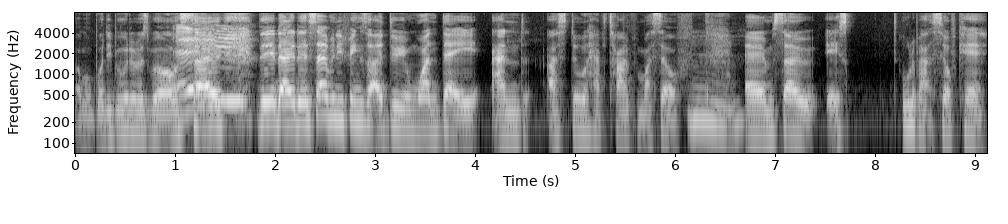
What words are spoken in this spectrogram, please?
I'm a bodybuilder as well, so you know, there's so many things that I do in one day, and I still have time for myself. Mm. Um, so it's all about self care.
